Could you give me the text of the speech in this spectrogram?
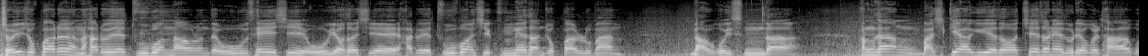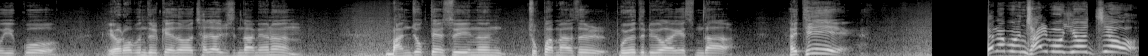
저희 족발은 하루에 두 번 나오는데 오후 3시, 오후 6시에 하루에 두 번씩 국내산 족발로만 나오고 있습니다. 항상 맛있게 하기 위해서 최선의 노력을 다하고 있고 여러분들께서 찾아주신다면은 만족될 수 있는 족발 맛을 보여드리도록 하겠습니다. 화이팅! 여러분 잘 보셨죠?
